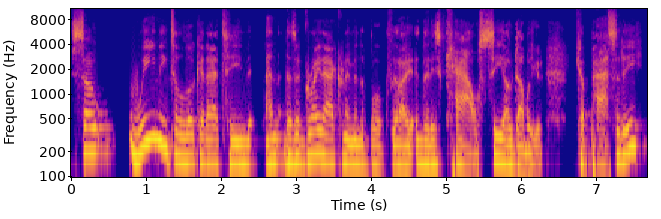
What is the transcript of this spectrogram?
So we need to look at our team and there's a great acronym in the book that I, that is COW, C-O-W, capacity,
